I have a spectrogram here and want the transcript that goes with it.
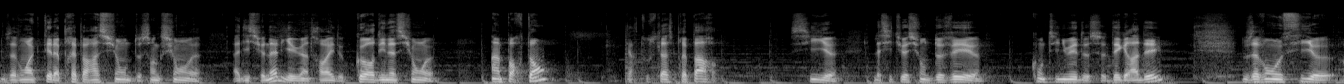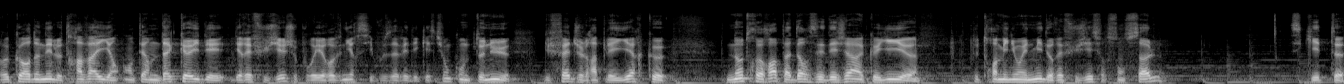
nous avons acté la préparation de sanctions euh, additionnelles. Il y a eu un travail de coordination euh, important, car tout cela se prépare si euh, la situation devait continuer de se dégrader. Nous avons aussi recoordonné le travail en, termes d'accueil des, des, réfugiés. Je pourrais y revenir si vous avez des questions, compte tenu du fait, je le rappelais hier, que notre Europe a d'ores et déjà accueilli euh, plus de 3,5 millions de réfugiés sur son sol, ce qui est euh,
